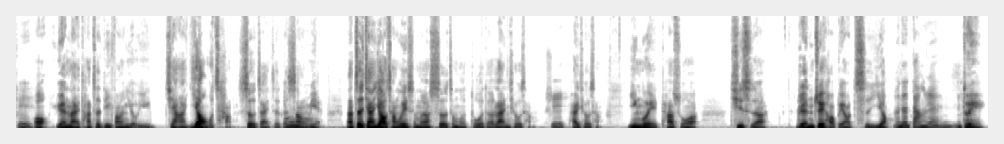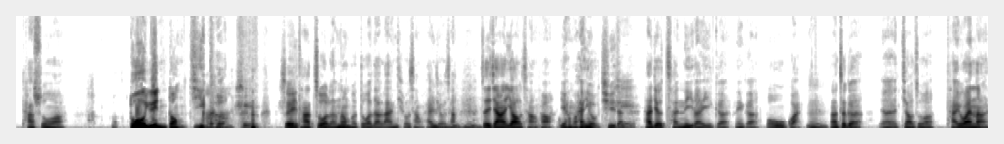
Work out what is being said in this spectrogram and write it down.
是哦，原来他这地方有一家药厂设在这个上哦面。那这家药厂为什么要设这么多的篮球场、是排球场？因为他说啊，其实啊，人最好不要吃药。啊那当然 对，他说啊，多运动即可。啊 是所以他做了那么多的篮球场、排球场。嗯嗯这家药厂哈、也蛮有趣的，他就成立了一个那个博物馆。嗯那这个呃叫做台湾呐、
